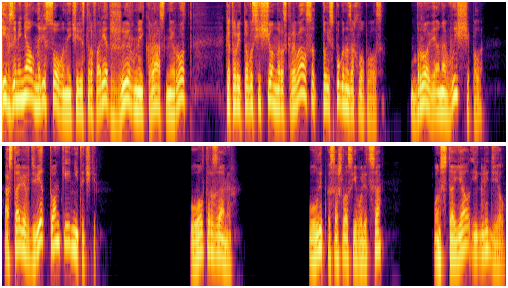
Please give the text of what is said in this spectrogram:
Их заменял нарисованный через трафарет жирный красный рот, который то восхищенно раскрывался, то испуганно захлопывался. Брови она выщипала, оставив две тонкие ниточки. Уолтер замер. Улыбка сошла с его лица. Он стоял и глядел.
